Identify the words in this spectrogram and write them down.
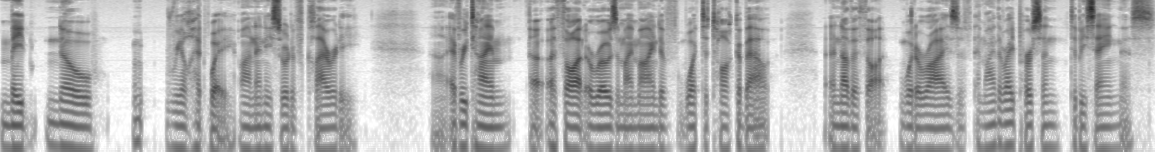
made no real headway on any sort of clarity. Uh, every time a, a, thought arose in my mind of what to talk about, another thought would arise of, Am I the right person to be saying this?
